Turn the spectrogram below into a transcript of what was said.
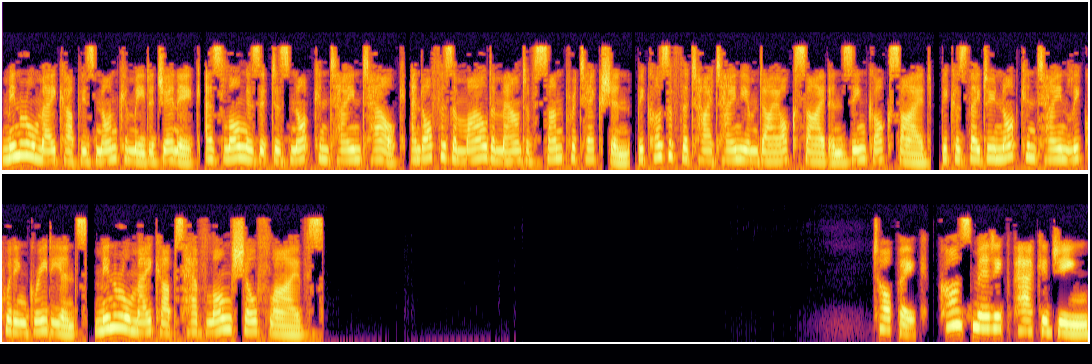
Mineral makeup is non-comedogenic as long as it does not contain talc and offers a mild amount of sun protection because of the titanium dioxide and zinc oxide. Because they do not contain liquid ingredients, mineral makeups have long shelf lives. Topic: Cosmetic packaging.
